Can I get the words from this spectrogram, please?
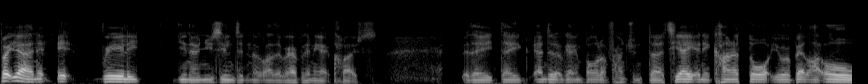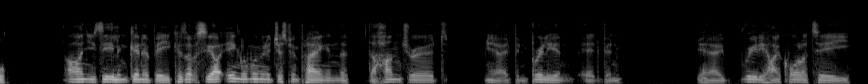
but yeah, and it, it really you know New Zealand didn't look like they were ever going to get close. They they ended up getting bowled up for 138, and it kind of thought you were a bit like, oh, are New Zealand going to be? Because obviously our England women had just been playing in the the 100. You know, it'd been brilliant. It'd been you know really high quality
